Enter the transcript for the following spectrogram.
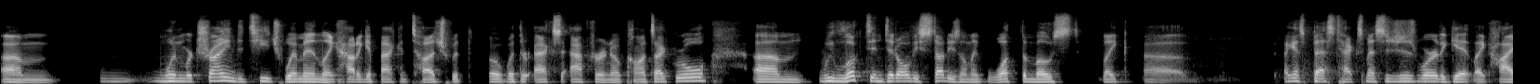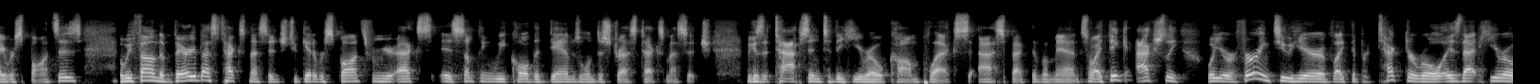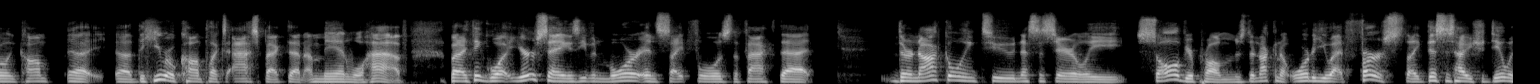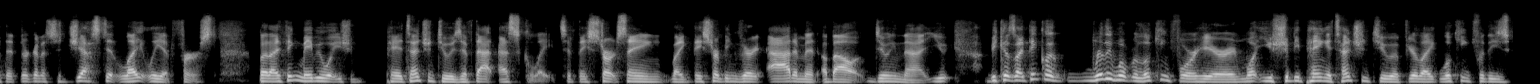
um, when we're trying to teach women like how to get back in touch with uh, with their ex after a no contact rule. Um, we looked and did all these studies on like what the most like uh, I guess best text messages were to get like high responses. And we found the very best text message to get a response from your ex is something we call the damsel in distress text message because it taps into the hero complex aspect of a man. So I think actually what you're referring to here of like the protector role is that hero and com uh, uh, the hero complex aspect that a man will have. But I think what you're saying is even more insightful is the fact that they're not going to necessarily solve your problems. They're not going to order you at first, like this is how you should deal with it. They're going to suggest it lightly at first. But I think maybe what you should pay attention to is if that escalates if they start saying like they start being very adamant about doing that you because i think like really what we're looking for here and what you should be paying attention to if you're like looking for these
